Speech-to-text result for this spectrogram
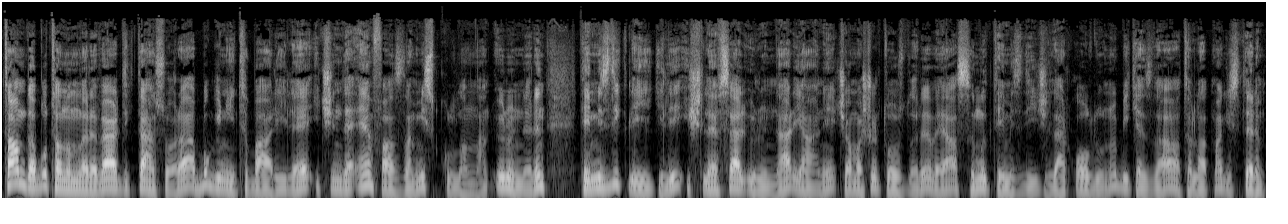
Tam da bu tanımları verdikten sonra bugün itibariyle içinde en fazla mis kullanılan ürünlerin temizlikle ilgili işlevsel ürünler yani çamaşır tozları veya sıvı temizleyiciler olduğunu bir kez daha hatırlatmak isterim.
